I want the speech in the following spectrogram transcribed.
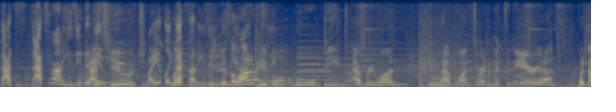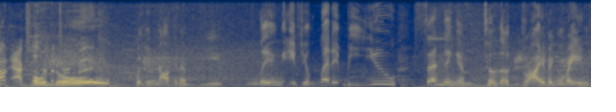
That's that's not easy to That's do. huge. Right? Like, that's not easy to do There's a lot of people who will beat everyone who have won tournaments in the area, but not actually Oh win the tournament. no! But you're not gonna beat Ling if you let it be you, sending him to the driving range,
